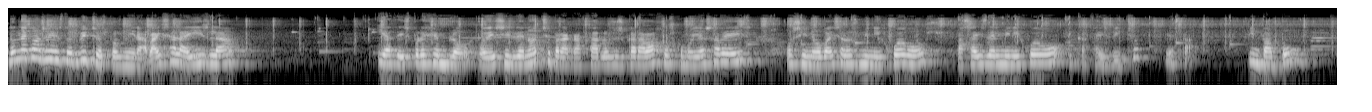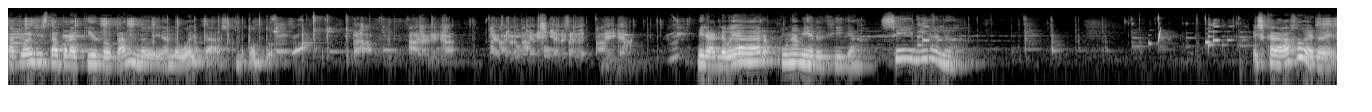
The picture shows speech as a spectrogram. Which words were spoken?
¿Dónde conseguís estos bichos? Pues mira, vais a la isla y hacéis, por ejemplo, podéis ir de noche para cazar los escarabajos, como ya sabéis, o si no, vais a los minijuegos, pasáis del minijuego y cazáis bichos, ya está. Pim pam pum. ¿Para qué vais a estar por aquí rotando y dando vueltas como tontos? Mirad, le voy a dar una mierdecilla. Sí, míralo. Escarabajo verde.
